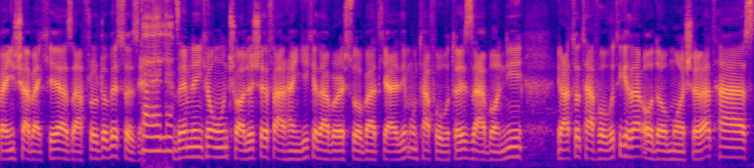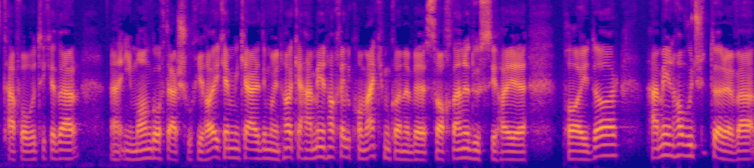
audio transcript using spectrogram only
و این شبکه از افراد رو بسازیم بله. ضمن اینکه اون چالش فرهنگی که دربارش صحبت کردیم اون تفاوت‌های زبانی یا حتی تفاوتی که در آداب معاشرت هست تفاوتی که در ایمان گفت در شوخی هایی که می‌کردیم و اینها که همه اینها خیلی کمک می‌کنه به ساختن دوستی های پایدار همه اینها وجود داره و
